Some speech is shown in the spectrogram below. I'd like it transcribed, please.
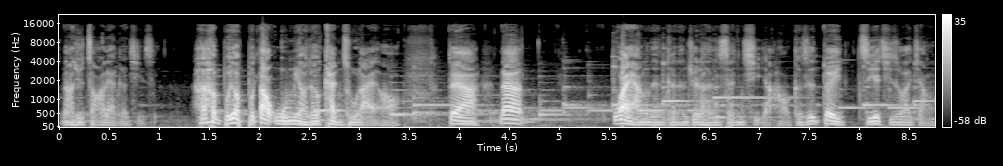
然后去找了两个棋子，不要不到五秒就看出来哦。对啊，那外行人可能觉得很神奇啊，哈。可是对职业棋手来讲，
